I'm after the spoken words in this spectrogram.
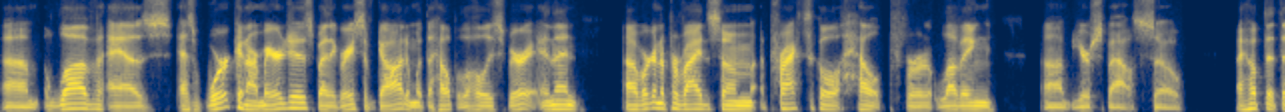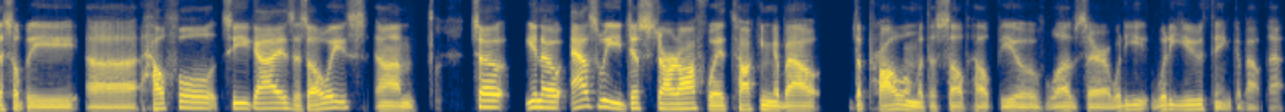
um, love as as work in our marriages by the grace of God and with the help of the Holy Spirit. And then uh, we're going to provide some practical help for loving uh, your spouse. So I hope that this will be uh, helpful to you guys as always. Um, so you know, as we just start off with talking about the problem with the self-help view of love, Sarah, what do you what do you think about that?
